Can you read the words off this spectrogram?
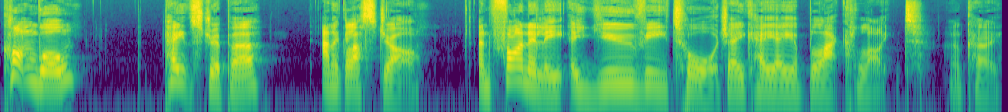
Cotton wool, paint stripper, and a glass jar. And finally, a UV torch, aka a black light. Okay.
